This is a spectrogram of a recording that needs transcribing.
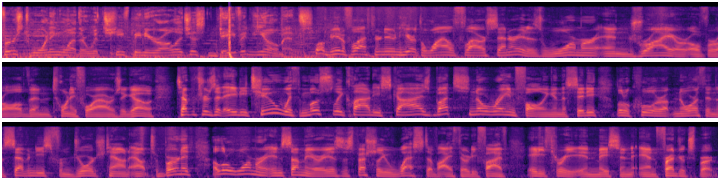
First warning weather with Chief Meteorologist David Yeomans. Well, beautiful afternoon here at the Wildflower Center. It is warmer and drier overall than 24 hours ago. Temperatures at 82 with mostly cloudy skies, but no rain falling in the city. A little cooler up north in the 70s from Georgetown out to Burnet. A little warmer in some areas, especially west of I-35, 83 in Mason and Fredericksburg.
